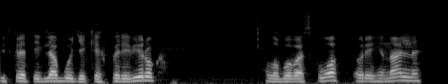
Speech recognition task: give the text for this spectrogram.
відкритий для будь-яких перевірок. Лобове скло оригінальне.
